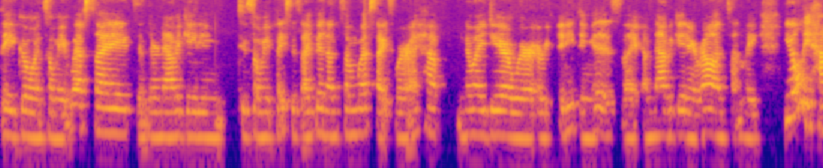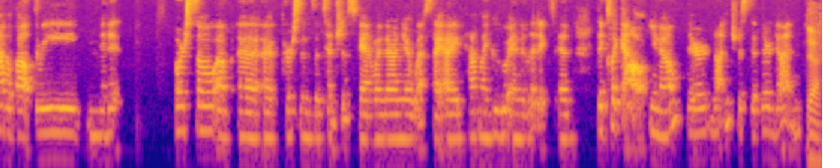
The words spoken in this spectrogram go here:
They go on so many websites and they're navigating to so many places. I've been on some websites where I have no idea where anything is. Like I'm navigating around, suddenly you only have about three minutes or so of a, a, person's attention span when they're on your website. I have my Google Analytics and they click out, you know, they're not interested, they're done. Yeah.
